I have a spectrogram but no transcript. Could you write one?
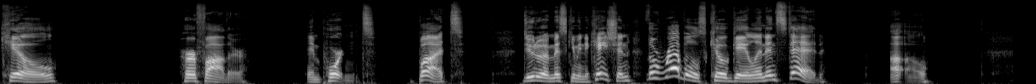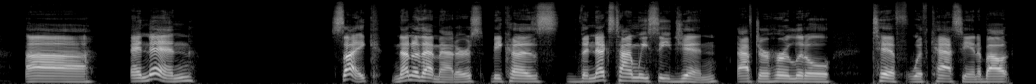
kill her father. Important. But due to a miscommunication, the rebels kill Galen instead. Uh-oh. Uh and then Psych, none of that matters because the next time we see Jyn, after her little tiff with Cassian about,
